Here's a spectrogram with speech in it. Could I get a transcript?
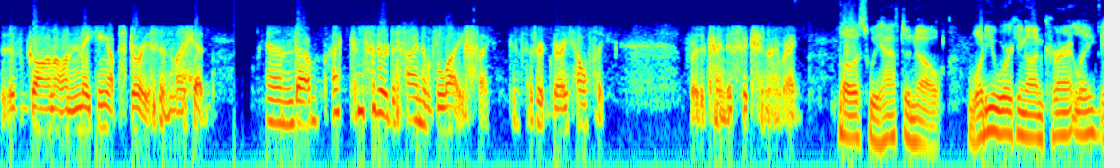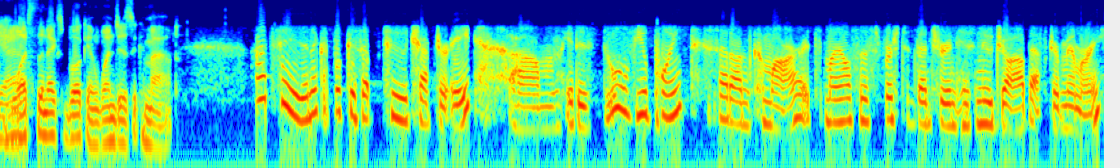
that have gone on making up stories in my head, and um, I consider it a sign of life. I consider it very healthy for the kind of fiction I write. Lois, we have to know what are you working on currently? Yeah. What's the next book, and when does it come out? Let's see, the next book is up to chapter 8. Um, it is Dual Viewpoint, set on Komarr. It's Miles's first adventure in his new job after Memory.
